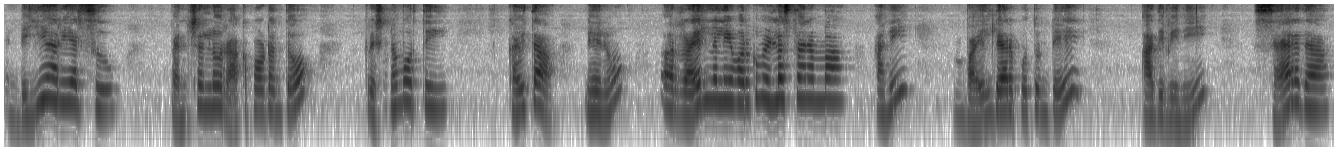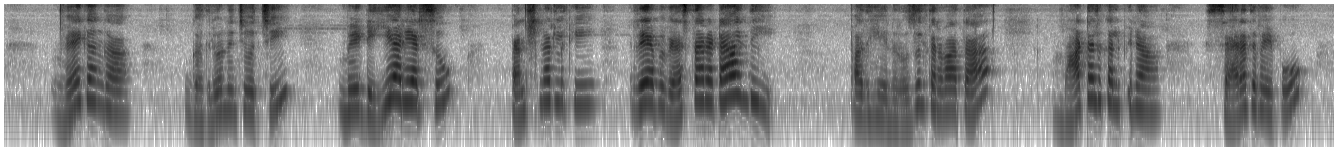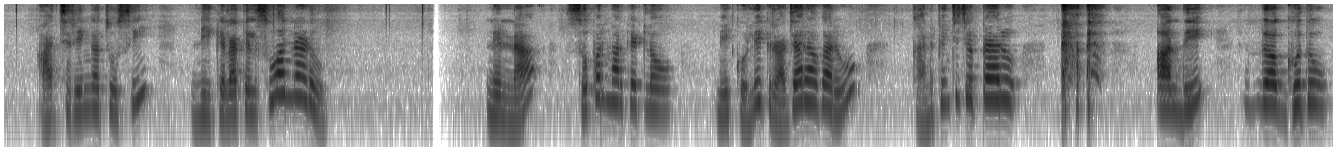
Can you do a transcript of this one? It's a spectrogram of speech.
డిఈఆర్ఇయర్స్ పెన్షన్లో రాకపోవడంతో కృష్ణమూర్తి కవిత నేను రైలు నిలయం వరకు వెళ్ళొస్తానమ్మా అని బయలుదేరపోతుంటే అది విని శారద వేగంగా గదిలో నుంచి వచ్చి మీ డిఈఆర్ఆర్సు పెన్షనర్లకి రేపు వేస్తారట అంది. పదిహేను రోజుల తర్వాత మాటలు కలిపిన శారద వైపు ఆశ్చర్యంగా చూసి నీకెలా తెలుసు? అన్నాడు. నిన్న సూపర్ మార్కెట్లో మీ కొలీగ్ రాజారావు గారు కనిపించి చెప్పారు. అంది దగ్గుతూ.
